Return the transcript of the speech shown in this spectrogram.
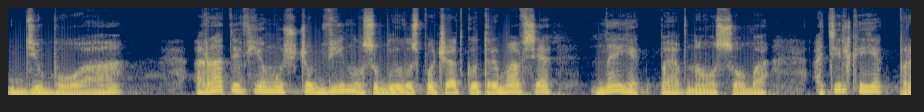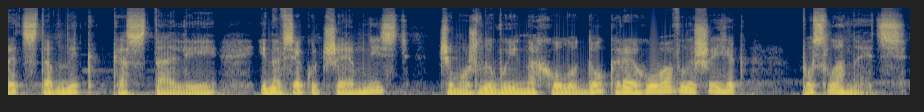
Дюбуа радив йому, щоб він особливо спочатку тримався не як певна особа, а тільки як представник Касталії, і на всяку чемність чи, можливо, і на холодок реагував лише як посланець.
